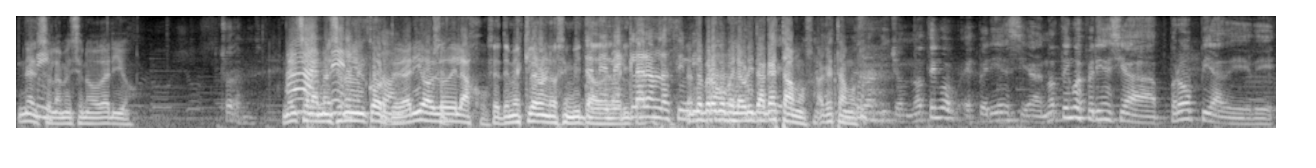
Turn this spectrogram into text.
Nelson sí. la mencionó, Darío. Yo las mencioné. Nelson Ah, la mencionó en el corte, Darío habló Se- del ajo. Se te mezclaron los se invitados. me Laurita. mezclaron los No invitados. te preocupes, Laurita, acá estamos, acá estamos. Dicho, no tengo experiencia, no tengo experiencia propia de, de-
